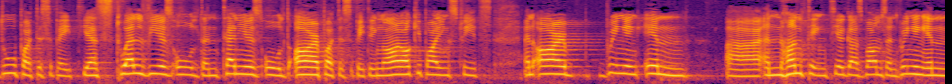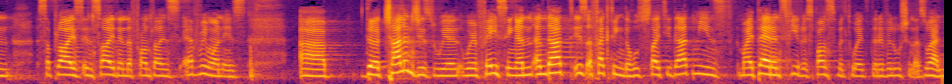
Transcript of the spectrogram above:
do participate. Yes, 12 years old and 10 years old are participating, are occupying streets, and are bringing in uh, and hunting tear gas bombs and bringing in supplies inside in the front lines. Everyone is. Uh, the challenges we're, we're facing, and, and that is affecting the whole society. That means my parents feel responsible towards the revolution as well.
